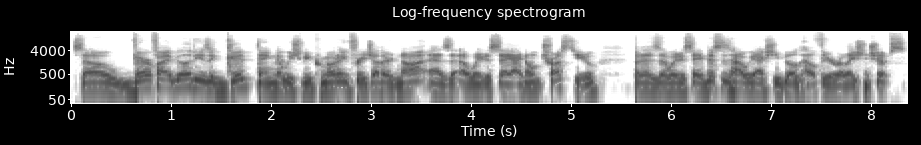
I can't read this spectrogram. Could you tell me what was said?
So verifiability is a good thing that we should be promoting for each other, not as a way to say, I don't trust you, but as a way to say, this is how we actually build healthier relationships.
